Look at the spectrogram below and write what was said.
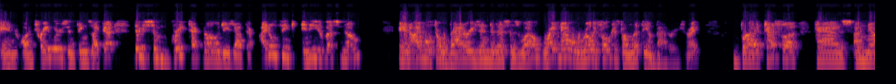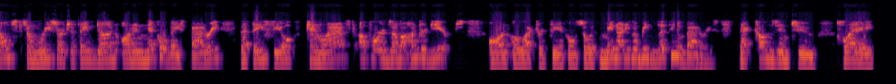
and on trailers and things like that. There's some great technologies out there. I don't think any of us know. And I will throw batteries into this as well. Right now, we're really focused on lithium batteries, right? But Tesla has announced some research that they've done on a nickel based battery that they feel can last upwards of 100 years on electric vehicles. So it may not even be lithium batteries that comes into play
